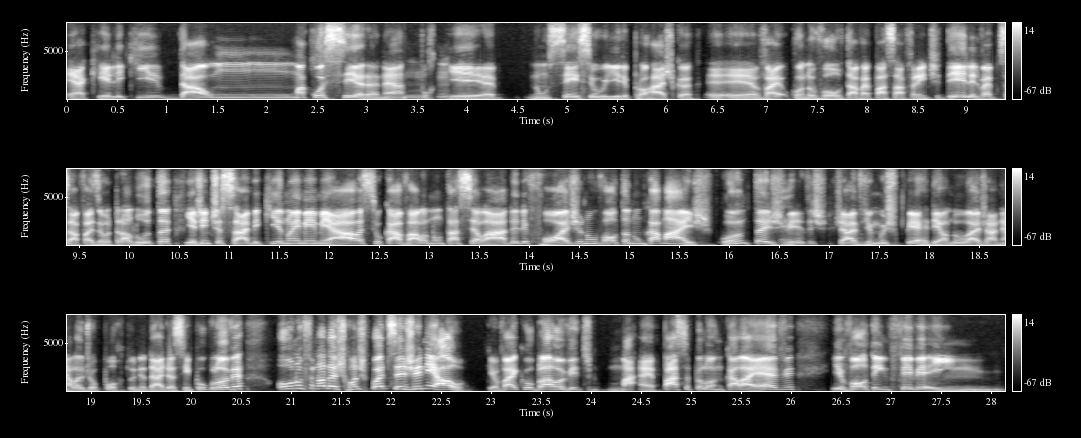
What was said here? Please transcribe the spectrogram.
É aquele que dá um, uma coceira, né? Uhum. Porque não sei se o Iri Prohaska é, é, vai, quando voltar, vai passar à frente dele, ele vai precisar fazer outra luta. E a gente sabe que no MMA, se o cavalo não tá selado, ele foge e não volta nunca mais. Quantas é. vezes já vimos perdendo a janela de oportunidade assim pro Glover? Ou no final das contas, pode ser genial. Que vai que o Blahovic é, passa pelo Ankalaev e volta em, feve... em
